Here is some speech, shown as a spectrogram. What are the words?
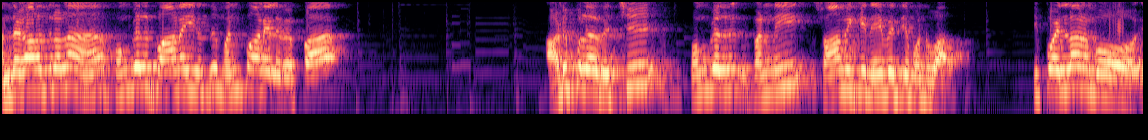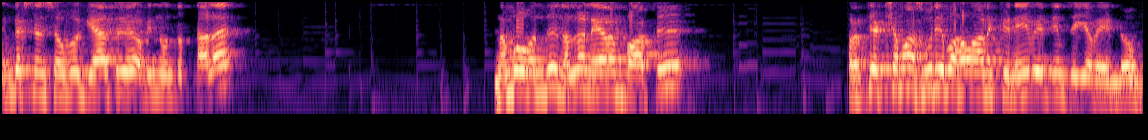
அந்த காலத்துலலாம் பொங்கல் பானை வந்து மண் பானையில் வைப்பா. அடுப்பில் வச்சு பொங்கல் பண்ணி சுவாமிக்கு நைவேத்தியம் பண்ணுவா. இப்போ எல்லாம் நம்ம இண்டக்ஷன் ஸ்டவ் கேஸு அப்படின்னு வந்ததுனால நம்ம வந்து நல்ல நேரம் பார்த்து பிரத்யட்சமா சூரிய பகவானுக்கு நைவேத்தியம் செய்ய வேண்டும்.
